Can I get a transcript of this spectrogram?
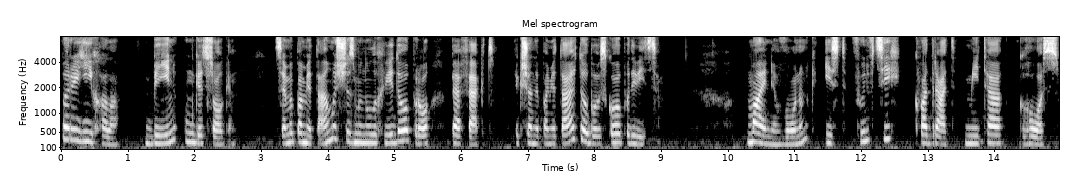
переїхала. Bin umgezogen. Це ми пам'ятаємо ще з минулих відео про Perfect. Якщо не пам'ятаєте, обов'язково подивіться. Meine Wohnung ist 50 Quadratmeter groß.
